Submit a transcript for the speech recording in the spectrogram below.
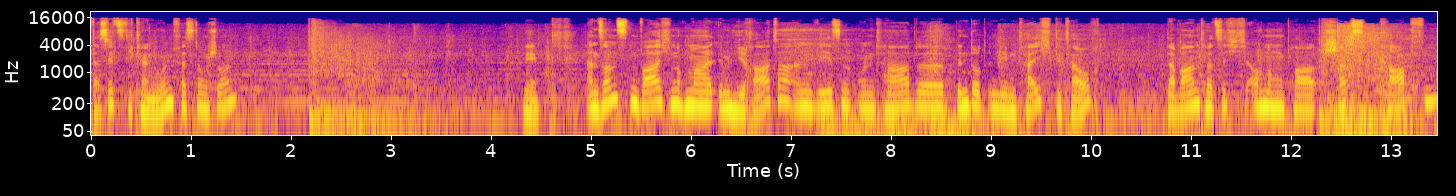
Ist das jetzt die Kanonenfestung schon? Nee. Ansonsten war ich nochmal im Hirata anwesend und habe, bin dort in dem Teich getaucht. Da waren tatsächlich auch noch ein paar Schatzkarpfen.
